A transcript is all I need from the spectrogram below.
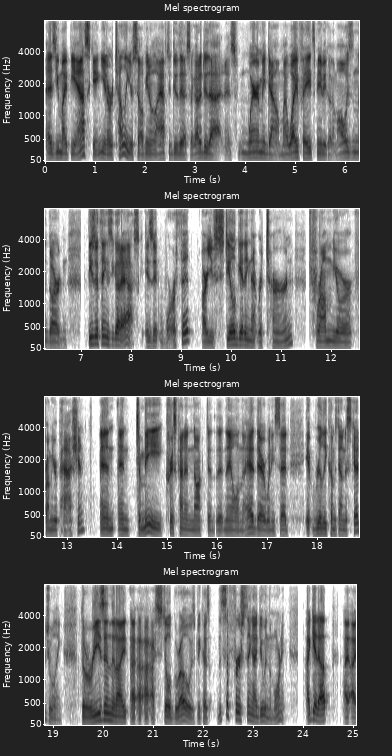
as you might be asking, you know, or telling yourself, you know, I have to do this, I got to do that, and it's wearing me down. My wife hates me because I'm always in the garden. These are things you got to ask. Is it worth it? Are you still getting that return from your from your passion? And and to me, Chris kind of knocked the nail on the head there when he said it really comes down to scheduling. The reason that I I, I- still grow is because this is the first thing I do in the morning. I get up, I, I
